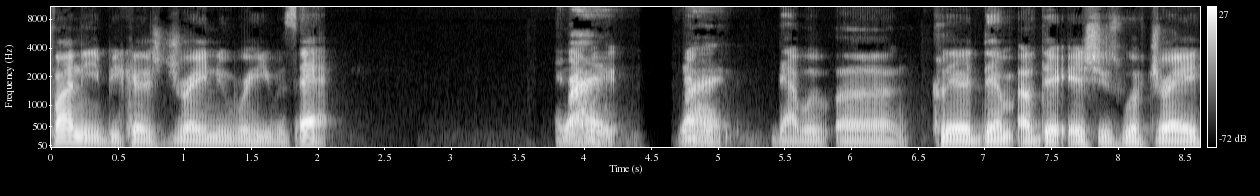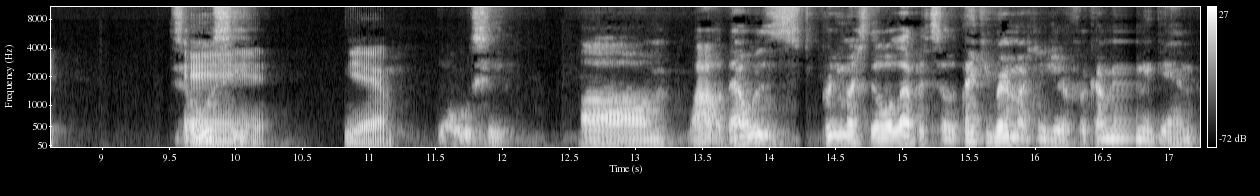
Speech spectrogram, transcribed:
funny because Dre knew where he was at. And that would- Right, would, right. that would uh, clear them of their issues with Dre. So we'll see. And, Yeah. Yeah, we'll see. Um, wow, that was pretty much the whole episode. Thank you very much, Niger, for coming again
